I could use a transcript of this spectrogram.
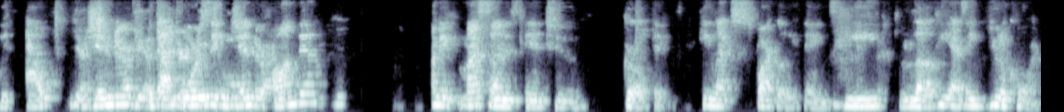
without Yeah, gender, yeah, without gender forcing neutral, gender on them. Mm-hmm. I mean, my son is into girl things. He likes sparkly things. He love. He has a unicorn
